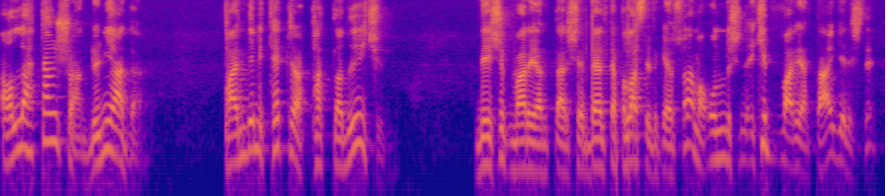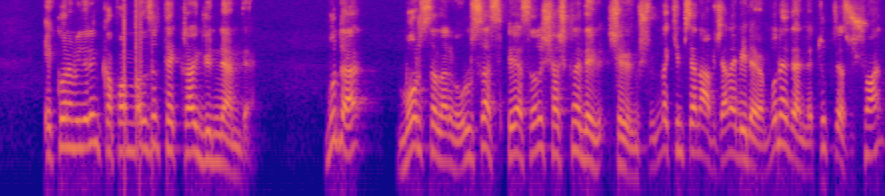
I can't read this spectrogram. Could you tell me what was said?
Allah'tan şu an dünyada pandemi tekrar patladığı için değişik varyantlar işte Delta Plus dedik en son ama onun dışında iki varyant daha gelişti. Ekonomilerin kapanmaları tekrar gündemde. Bu da borsaları ve uluslararası piyasaları şaşkına çevirmiş durumda. Kimse ne yapacağını bilemiyor. Bu nedenle Türk lirası şu an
